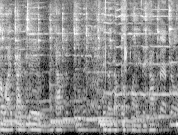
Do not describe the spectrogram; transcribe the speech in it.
ถวายการเจิมนะครับ เป็นลำดับต่อไปนะครับ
